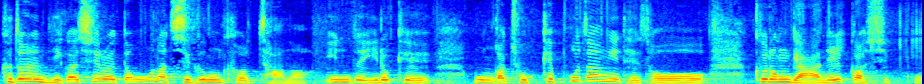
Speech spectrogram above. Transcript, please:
그전에 네가 싫어했던 거나 지금은 그렇지 않아. 이제 이렇게 뭔가 좋게 포장이 돼서 그런 게 아닐까 싶고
